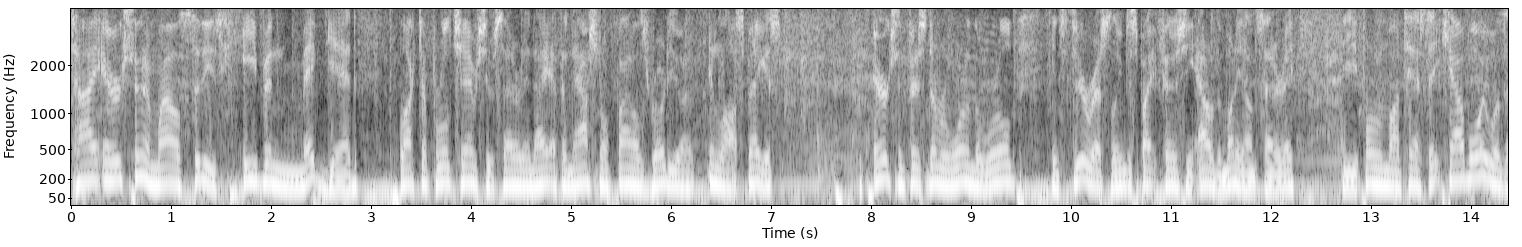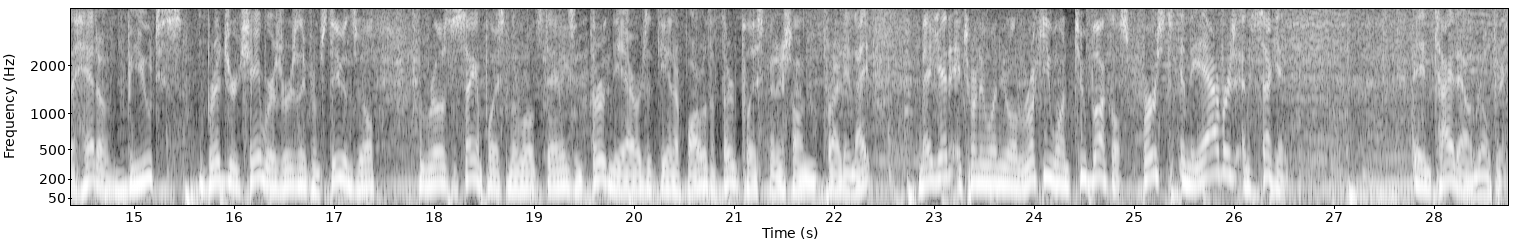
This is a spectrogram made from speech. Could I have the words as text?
Ty Erickson and Miles City's Haven Meged locked up World Championship Saturday night at the National Finals Rodeo in Las Vegas. Erickson finished number one in the world in steer wrestling despite finishing out of the money on Saturday. The former Montana State Cowboy was ahead of Butte Bridger Chambers, originally from Stevensville, who rose to second place in the world standings and third in the average at the NFR with a third place finish on Friday night. Meged, a 21 year old rookie, won two buckles, first in the average and second in tie down roping.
